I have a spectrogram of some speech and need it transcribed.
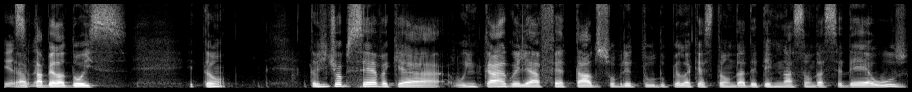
é a né? tabela 2. Então, então, a gente observa que a, o encargo ele é afetado, sobretudo, pela questão da determinação da CDE uso,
